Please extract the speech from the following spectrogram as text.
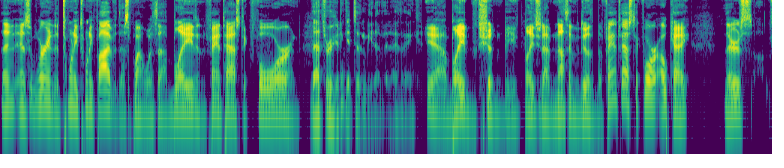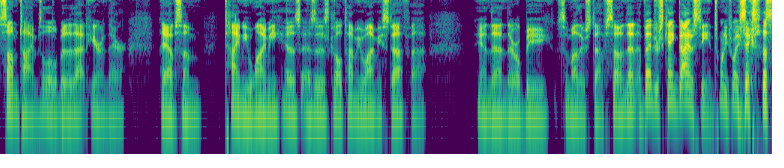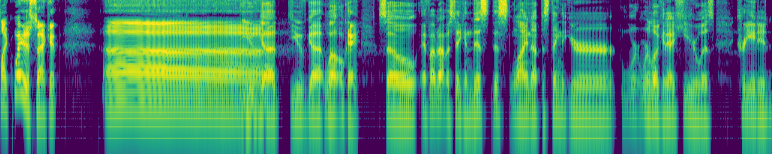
Then as we're into 2025 at this point with uh, Blade and Fantastic Four and That's where you're gonna get to the meat of it, I think. yeah, Blade shouldn't be. Blade should have nothing to do with it. But Fantastic Four, okay. There's sometimes a little bit of that here and there. They have some timey wimey, as as it is called, timey wimey stuff. Uh, and then there will be some other stuff. So and then Avengers Kang Dynasty in 2026. It's like, wait a second. Uh, you've got you've got well okay so if i'm not mistaken this this lineup this thing that you're we're, we're looking at here was created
